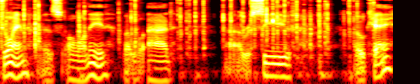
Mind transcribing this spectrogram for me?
join is all we'll need, but we'll add uh, receive OK.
